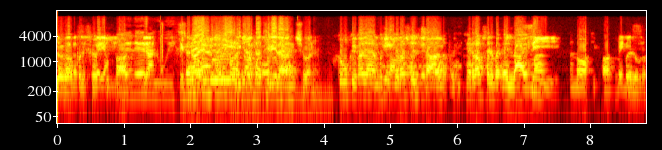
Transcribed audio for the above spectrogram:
avevo schippato. Bene, era lui. Se non è lui, ricordatevi che- l'arancione. Comunque ricordiamoci che e il del Ciano, corpo. che Rosso e Lime Sì, hanno schippato pure Benissimo.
